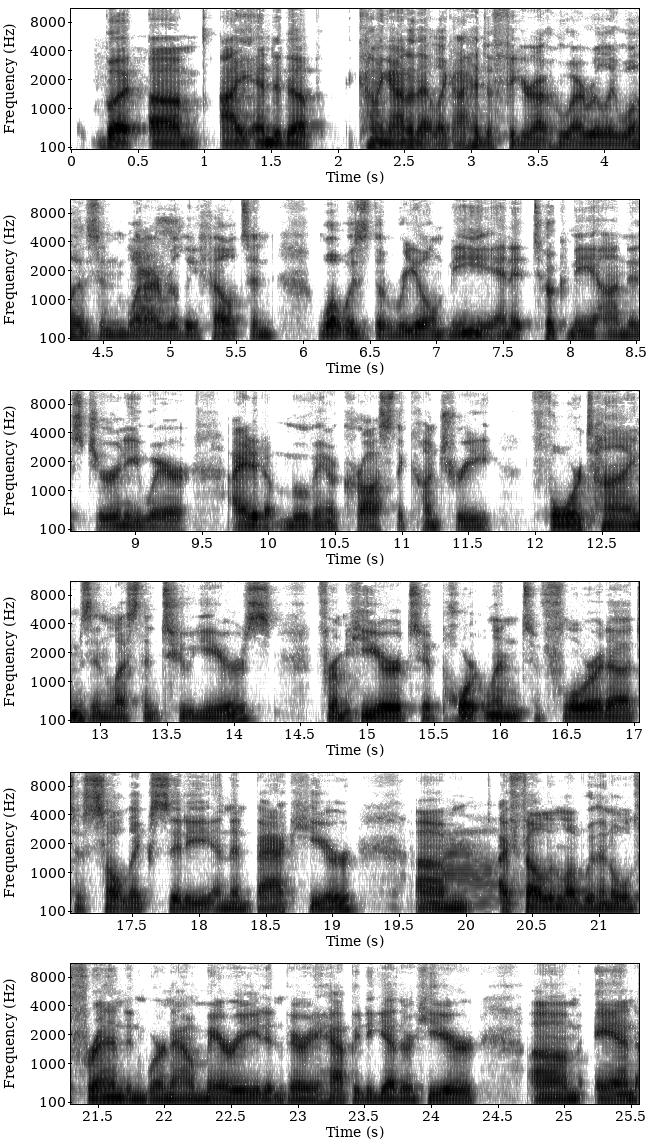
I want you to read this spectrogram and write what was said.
but um, I ended up coming out of that like I had to figure out who I really was and what yes. I really felt and what was the real me. And it took me on this journey where I ended up moving across the country four times in less than two years from here to Portland to Florida to Salt Lake City and then back here. Um, wow. I fell in love with an old friend and we're now married and very happy together here. Um, and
